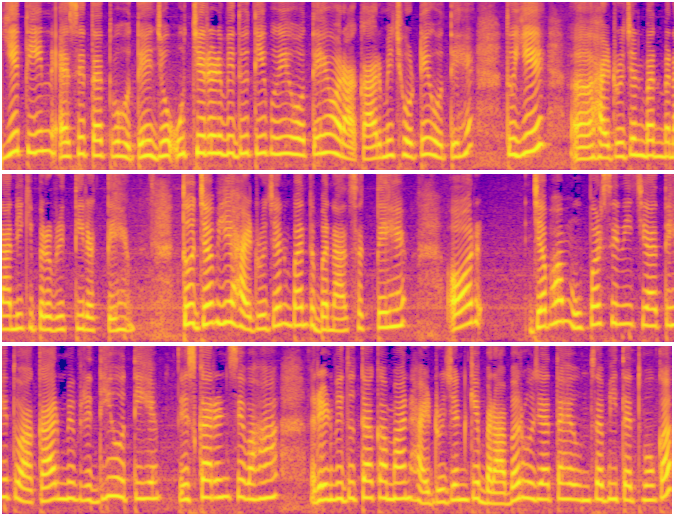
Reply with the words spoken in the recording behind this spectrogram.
ये तीन ऐसे तत्व होते हैं जो उच्च ऋण विद्युतीय भी होते हैं और आकार में छोटे होते हैं तो ये हाइड्रोजन बंद बनाने की प्रवृत्ति रखते हैं। तो जब ये हाइड्रोजन बंद बना सकते हैं और जब हम ऊपर से नीचे आते हैं तो आकार में वृद्धि होती है तो इस कारण से वहाँ ऋण विद्युता का मान हाइड्रोजन के बराबर हो जाता है उन सभी तत्वों का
